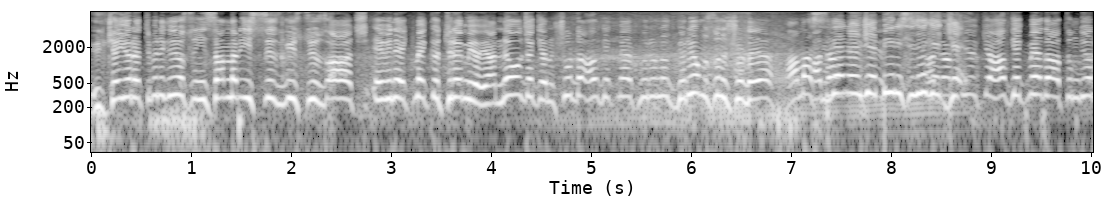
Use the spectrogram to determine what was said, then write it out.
Ülke yönetimini görüyorsun. İnsanlar işsiz, güçsüz, aç, evine ekmek götüremiyor. Yani ne olacak yani? Şurada halk ekmeği kuyruğunu görüyor musunuz şurada ya? Ama Adam sizden önce ki- birisi dedi ki diyor ki halk ekmeği dağıtım diyor.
